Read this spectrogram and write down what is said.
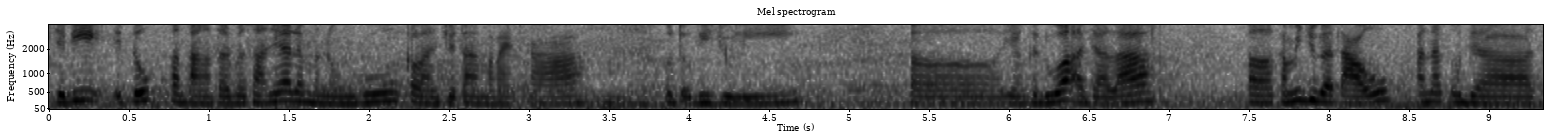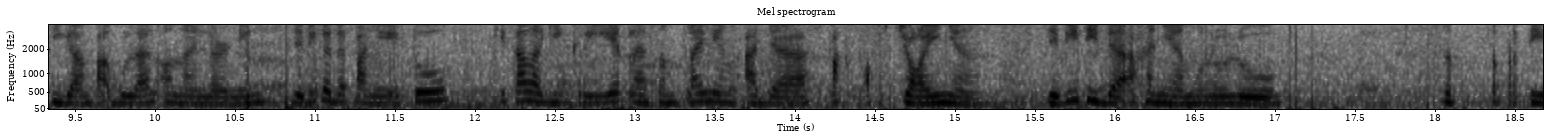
Jadi itu tantangan terbesarnya ada menunggu kelanjutan mereka untuk di Juli. Eh, yang kedua adalah eh, kami juga tahu anak udah 3-4 bulan online learning. Jadi ke depannya itu kita lagi create lesson plan yang ada sparks of joy-nya. Jadi tidak hanya melulu se- seperti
